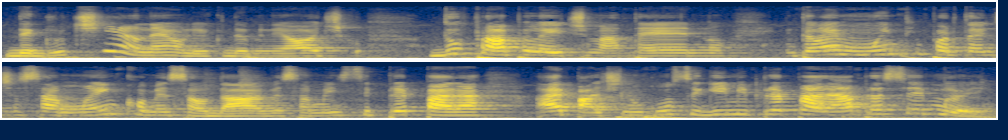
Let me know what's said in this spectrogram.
deglutia, né, o líquido amniótico, do próprio leite materno. Então é muito importante essa mãe comer saudável, essa mãe se preparar. Ai, Paty, não consegui me preparar para ser mãe.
